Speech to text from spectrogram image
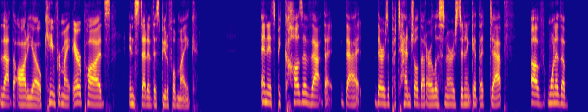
that the audio came from my AirPods instead of this beautiful mic. And it's because of that that that there's a potential that our listeners didn't get the depth of one of the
